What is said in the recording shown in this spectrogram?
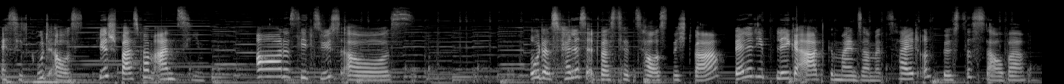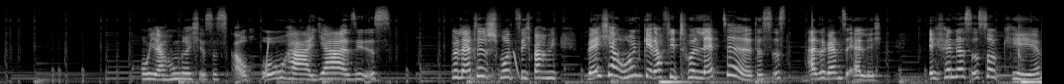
es sieht gut aus. Viel Spaß beim Anziehen. Oh, das sieht süß aus. Oh, das Fell ist etwas zerzaust, nicht wahr? Wähle die Pflegeart gemeinsame Zeit und bürste es sauber. Oh ja, hungrig ist es auch. Oha, ja, sie ist Toilette schmutzig machen. Welcher Hund geht auf die Toilette? Das ist, also ganz ehrlich, ich finde, das ist okay.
